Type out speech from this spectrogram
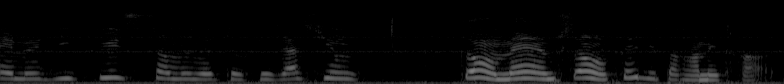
et me diffuse sans mon autorisation. Quand même, ça en fait des paramétrages.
